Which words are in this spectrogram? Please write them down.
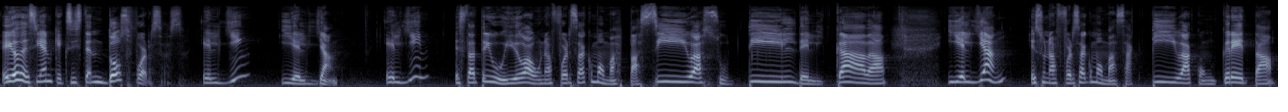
Ellos decían que existen dos fuerzas, el yin y el yang. El yin está atribuido a una fuerza como más pasiva, sutil, delicada, y el yang es una fuerza como más activa, concreta,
